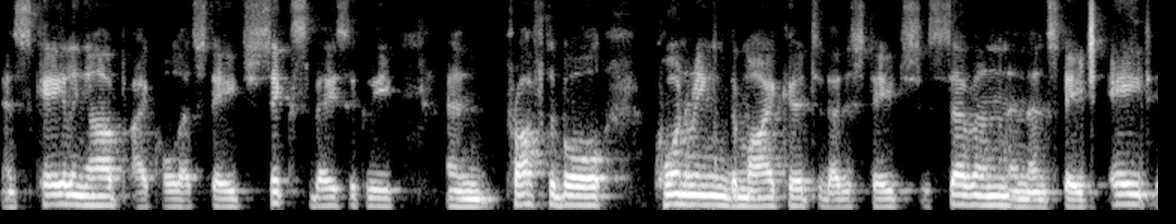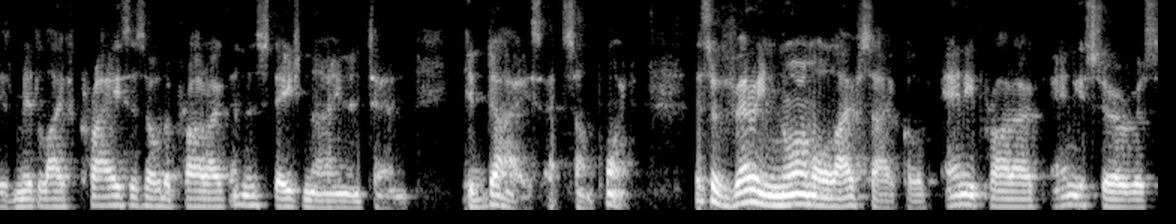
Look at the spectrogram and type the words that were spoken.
and scaling up, I call that stage six basically, and profitable, cornering the market, that is stage seven, and then stage eight is midlife crisis of the product, and then stage nine and 10, it dies at some point. That's a very normal life cycle of any product, any service.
